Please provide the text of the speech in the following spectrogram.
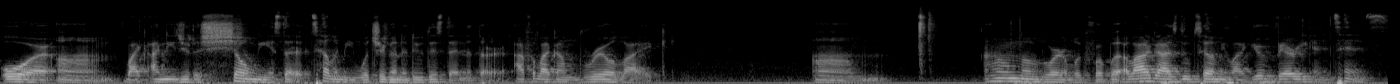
or um like I need you to show me instead of telling me what you're gonna do this that and the third. I feel like I'm real like um I don't know the word I'm looking for but a lot of guys do tell me like you're very intense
